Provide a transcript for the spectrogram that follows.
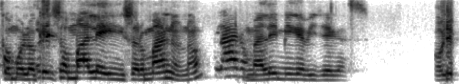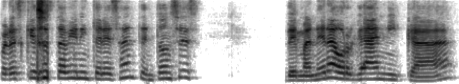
como, lo que hizo Male y su hermano, ¿no? Claro. Male y Miguel Villegas. Oye, pero es que eso está bien interesante. Entonces, de manera orgánica,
